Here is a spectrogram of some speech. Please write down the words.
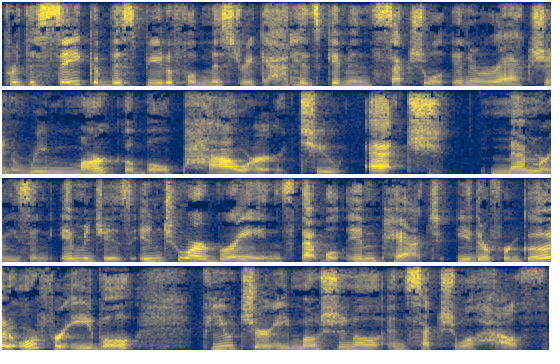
For the sake of this beautiful mystery, God has given sexual interaction remarkable power to etch memories and images into our brains that will impact, either for good or for evil, future emotional and sexual health.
